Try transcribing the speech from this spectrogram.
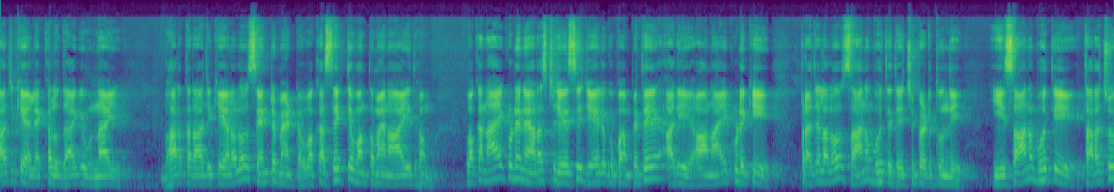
రాజకీయ లెక్కలు దాగి ఉన్నాయి. భారత రాజకీయాలలో సెంటిమెంట్ ఒక శక్తివంతమైన ఆయుధం. ఒక నాయకుడిని అరెస్టు చేసి జైలుకు పంపితే అది ఆ నాయకుడికి ప్రజలలో సానుభూతి తెచ్చిపెడుతుంది. ఈ సానుభూతి తరచూ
